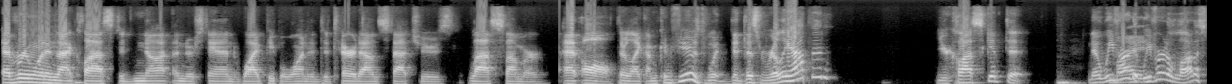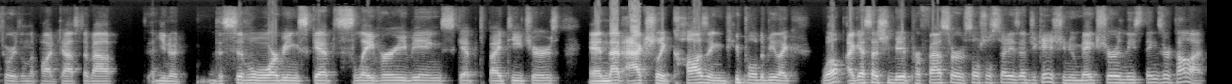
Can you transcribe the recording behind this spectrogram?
everyone in that class did not understand why people wanted to tear down statues last summer at all. They're like, I'm confused. What did this really happen? Your class skipped it. No, we've My- heard we've heard a lot of stories on the podcast about you know the Civil War being skipped, slavery being skipped by teachers, and that actually causing people to be like, well, I guess I should be a professor of social studies education who makes sure these things are taught.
